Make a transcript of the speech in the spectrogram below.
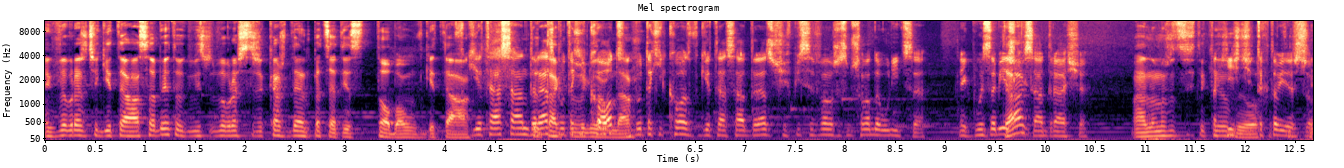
jak wyobrażacie GTA sobie, to wyobraźcie sobie, że każdy NPC jest tobą w GTA. W GTA San Andreas tak był taki wygląda. kod, był taki kod w GTA San Andreas, że się wpisywało, że są szalone ulice. Jak były zamieszki Tak? w San Andreasie. A no może coś takiego Tak jeździ- było. tak to jeżdżą.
